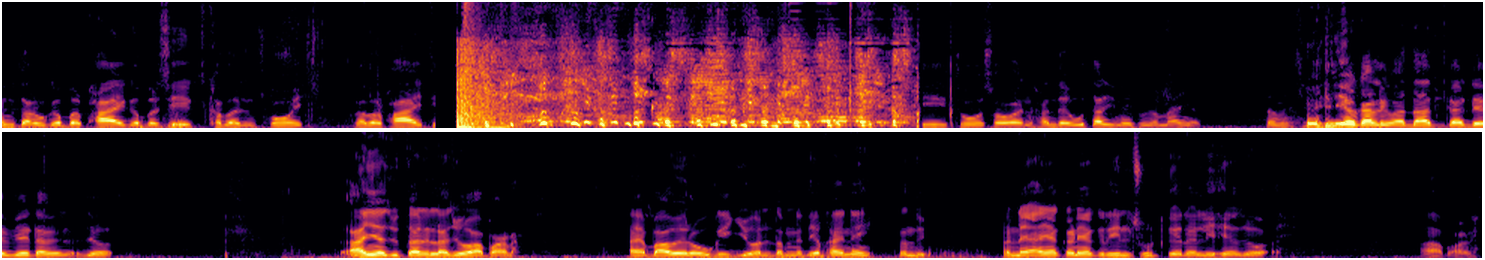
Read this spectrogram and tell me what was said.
ઉતારું ગબ્બર ફાઈવ ગબ્બર સિક્સ ખબર છોય ગબરથી છો સવન હંદે ઉતારી નાખ્યું તમે અહીંયા તમે જોઈ લ્યો ખાલી વાર દાંત કાઢે બેઠા જો અહીંયા જ ઉતારેલા જો આ પાણા અહીંયા બાવેરો ઉગી ગયો એટલે તમને દેખાય નહીં અંદુ અને અહીંયા કણે એક રીલ શૂટ કરેલી છે જો આ પાણી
